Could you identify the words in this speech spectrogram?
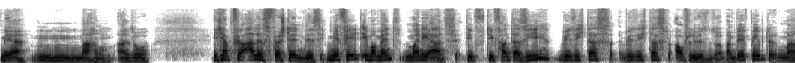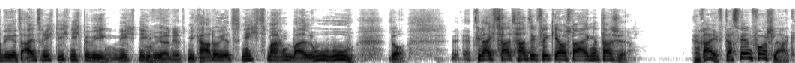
mehr machen. Also, ich habe für alles Verständnis. Mir fehlt im Moment, meine ich ernst, die, die Fantasie, wie sich das, wie sich das auflösen soll. Beim DFB machen wir jetzt eins richtig, nicht bewegen, nicht, nicht rühren. Jetzt Mikado jetzt nichts machen, weil uh, uh. so. Vielleicht zahlt Hansi Flick ja aus der eigenen Tasche. Herr Reif, das wäre ein Vorschlag.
